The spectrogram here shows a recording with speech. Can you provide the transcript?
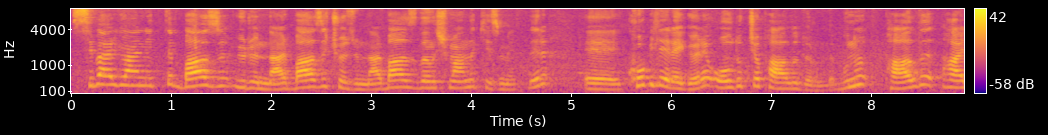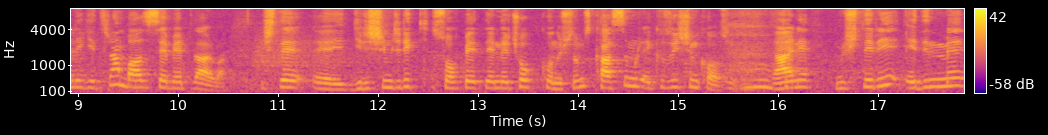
Siber güvenlikte bazı ürünler, bazı çözümler, bazı danışmanlık hizmetleri e, KOBİ'lere göre oldukça pahalı durumda. Bunu pahalı hale getiren bazı sebepler var. İşte e, girişimcilik sohbetlerinde çok konuştuğumuz Customer Acquisition Cost. Yani müşteri edinme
